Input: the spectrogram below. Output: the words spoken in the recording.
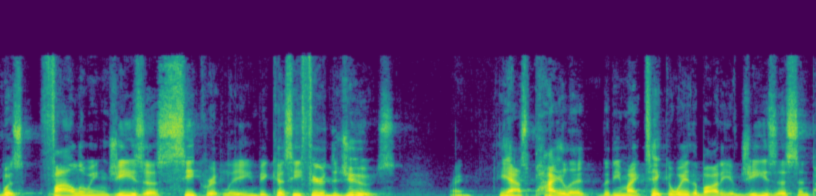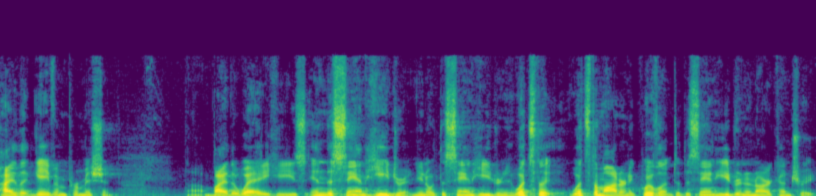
was following jesus secretly because he feared the jews right? He asked Pilate that he might take away the body of Jesus, and Pilate gave him permission. Uh, by the way, he's in the Sanhedrin. You know what the Sanhedrin is? What's the, what's the modern equivalent to the Sanhedrin in our country?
